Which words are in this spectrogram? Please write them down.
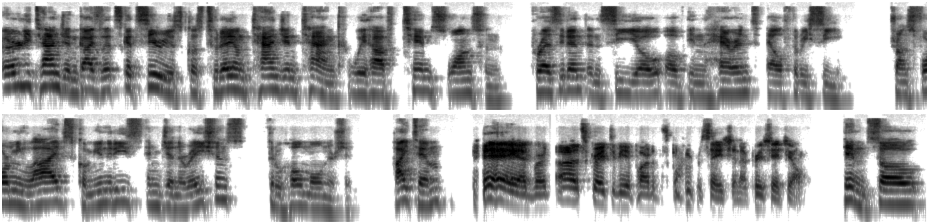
Early tangent, guys. Let's get serious because today on Tangent Tank we have Tim Swanson, President and CEO of Inherent L3C, transforming lives, communities, and generations through home ownership. Hi, Tim. Hey, Edward. Oh, it's great to be a part of this conversation. I appreciate y'all. Tim, so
